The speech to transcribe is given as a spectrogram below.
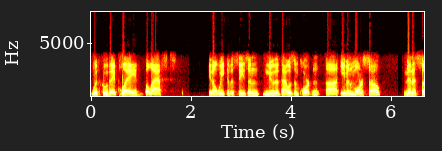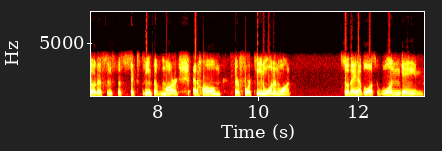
with who they played the last you know week of the season, knew that that was important. Uh, even more so, Minnesota since the 16th of March at home, they're 14 one and one. So they have lost one game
